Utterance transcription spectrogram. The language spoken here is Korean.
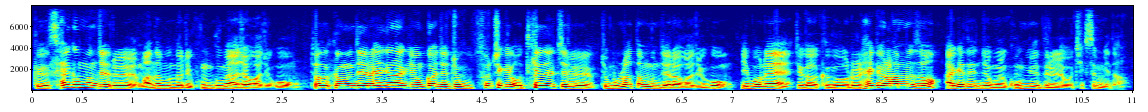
그 세금 문제를 많은 분들이 궁금해 하셔가지고 저도 그 문제를 해결하기 전까지 좀 솔직히 어떻게 해야 될지를 좀 몰랐던 문제라 가지고 이번에 제가 그거를 해결을 하면서 알게 된 점을 공유해 드리려고 찍습니다.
